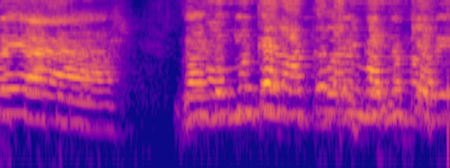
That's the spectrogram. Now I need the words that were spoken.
ಬೆಳಗ್ಗೆ ಮದುವೆ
